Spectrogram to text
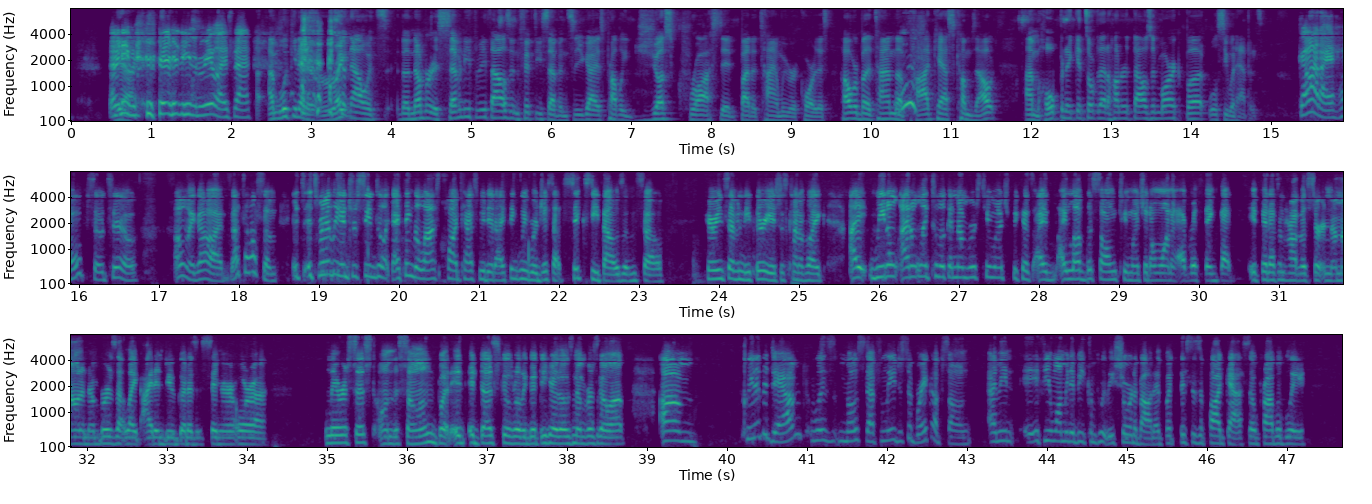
I didn't, yeah. even, I didn't even realize that. I'm looking at it right now. It's the number is 73,057. So you guys probably just crossed it by the time we record this. However, by the time the Ooh. podcast comes out, I'm hoping it gets over that 100,000 mark, but we'll see what happens. God, I hope so too. Oh my god, that's awesome. It's it's really interesting to like I think the last podcast we did, I think we were just at 60,000, so hearing 73 is just kind of like I we don't I don't like to look at numbers too much because I I love the song too much. I don't want to ever think that if it doesn't have a certain amount of numbers that like I didn't do good as a singer or a lyricist on the song, but it, it does feel really good to hear those numbers go up. Um Queen of the Damned was most definitely just a breakup song. I mean, if you want me to be completely short about it, but this is a podcast, so probably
